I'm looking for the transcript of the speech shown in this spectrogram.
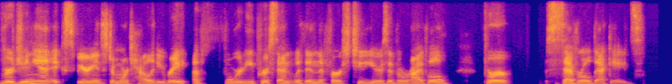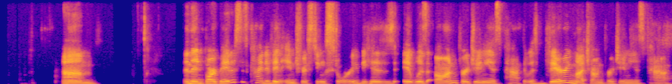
Virginia experienced a mortality rate of 40% within the first two years of arrival for several decades. Um, and then Barbados is kind of an interesting story because it was on Virginia's path. It was very much on Virginia's path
